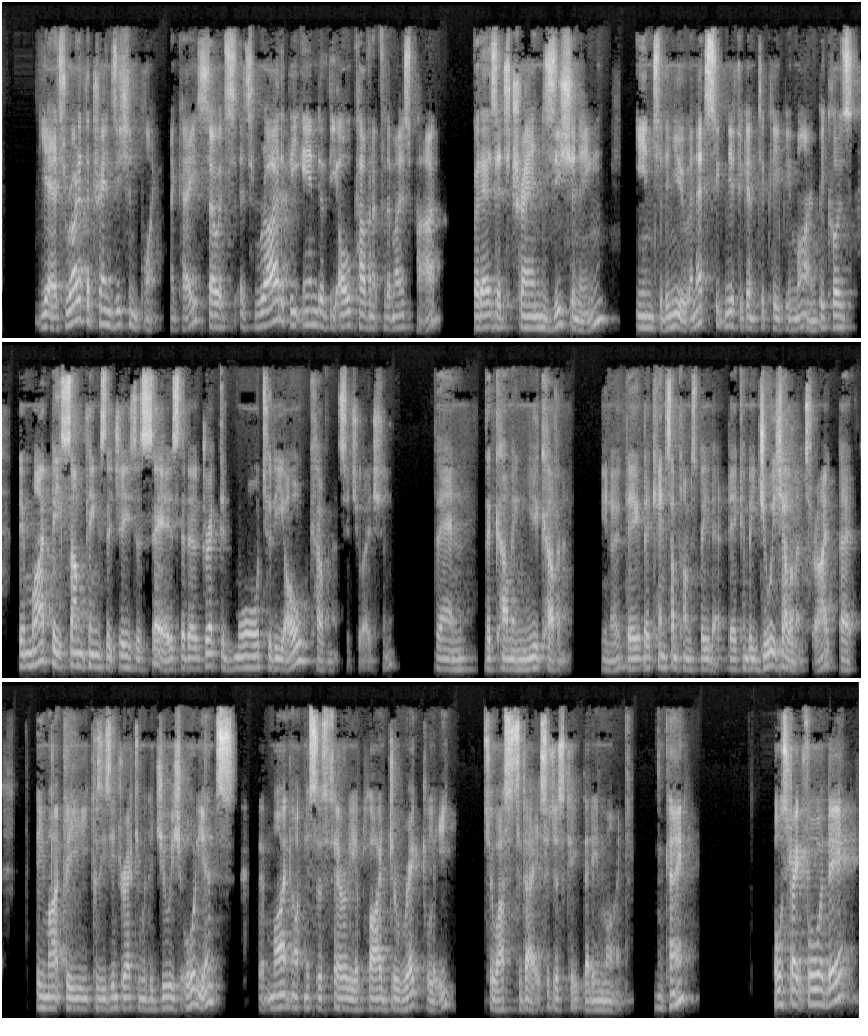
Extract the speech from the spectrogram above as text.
Yeah, it's right at the transition point. Okay. So it's it's right at the end of the old covenant for the most part. but as it's transitioning into the new. And that's significant to keep in mind because there might be some things that Jesus says that are directed more to the old covenant situation than the coming new covenant. You know, there, there can sometimes be that. There can be Jewish elements, right? That he might be, because he's interacting with a Jewish audience, that might not necessarily apply directly to us today. So just keep that in mind. Okay. All straightforward there.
